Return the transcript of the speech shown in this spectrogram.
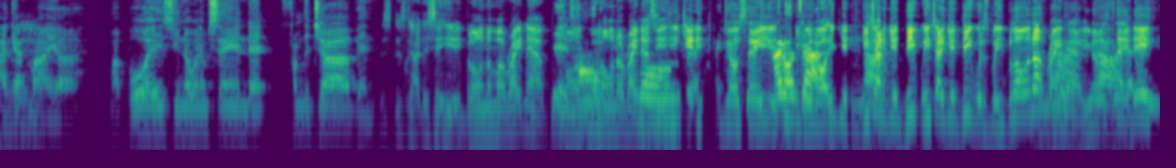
I got my uh my boys, you know what I'm saying, that from the job and This, this guy, this he blowing them up right now. Yeah, blowing, phone- blowing up right now. See, he can't. You know what I'm saying? He, Right on he, all- he, get, he trying to get deep. He trying to get deep with us, but he blowing up right Nah, now. You know what I'm saying? that-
